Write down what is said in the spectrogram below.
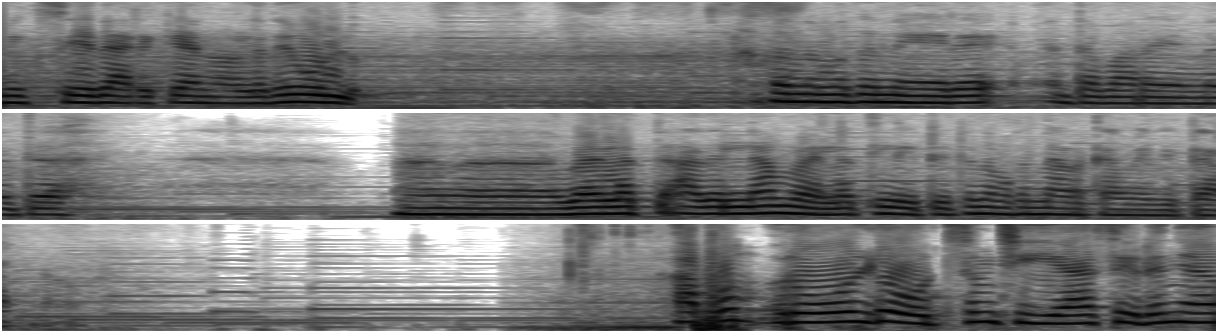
മിക്സ് ചെയ്ത് അരയ്ക്കാനുള്ളതേ ഉള്ളൂ. അപ്പം നമുക്ക് നേരെ എന്താ പറയുന്നത് വെള്ളത്തിൽ അതെല്ലാം വെള്ളത്തിലിട്ടിട്ട് നമുക്ക് നടക്കാൻ വേണ്ടിയിട്ട് ഇറങ്ങാം. അപ്പം റോൾഡ് ഓട്സും ചിയാസീഡും ഞാൻ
